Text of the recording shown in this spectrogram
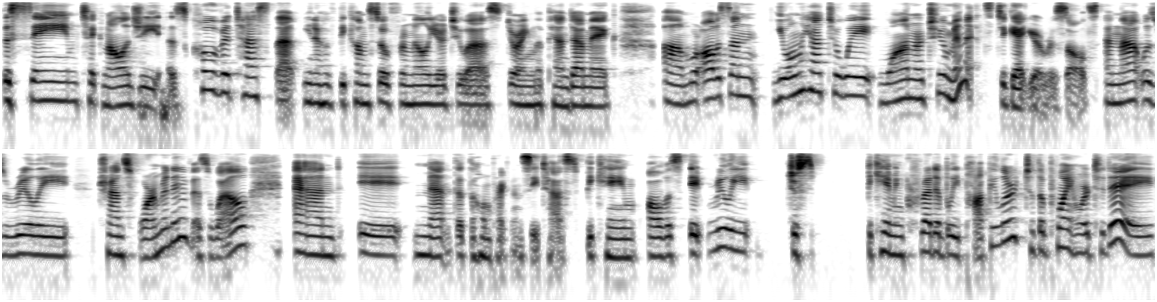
the same technology as covid tests that you know have become so familiar to us during the pandemic um, where all of a sudden you only had to wait one or two minutes to get your results and that was really transformative as well. And it meant that the home pregnancy test became all this, it really just became incredibly popular to the point where today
